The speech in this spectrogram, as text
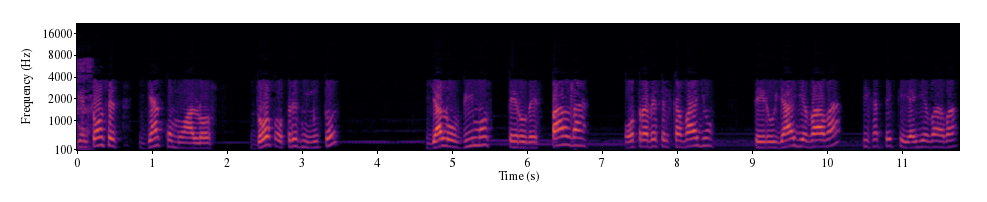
Y entonces, ya como a los dos o tres minutos, ya lo vimos, pero de espalda, otra vez el caballo, pero ya llevaba, fíjate que ya llevaba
